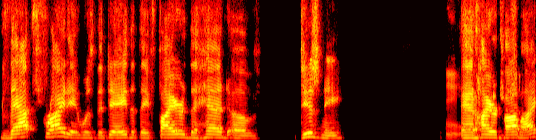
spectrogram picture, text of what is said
That Friday was the day that they fired the head of Disney Ooh. and hired Bob Iger.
